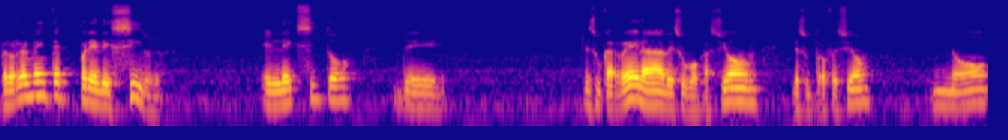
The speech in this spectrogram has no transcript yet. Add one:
pero realmente predecir el éxito de, de su carrera, de su vocación, de su profesión, no,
